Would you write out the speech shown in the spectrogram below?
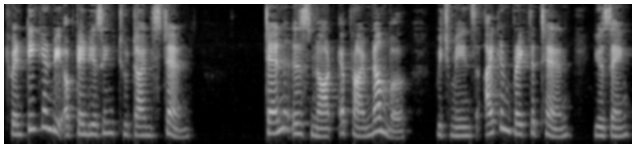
20 can be obtained using 2 times 10. 10 is not a prime number, which means I can break the 10 using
